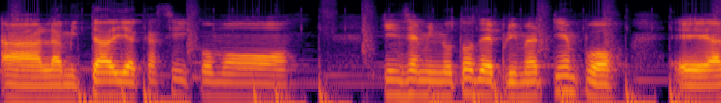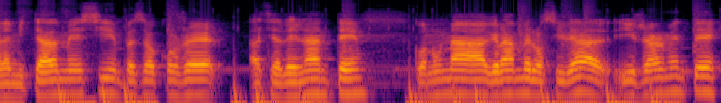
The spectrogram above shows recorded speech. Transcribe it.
a, la mitad ya casi como 15 minutos del primer tiempo. Eh, a la mitad Messi empezó a correr hacia adelante con una gran velocidad y realmente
